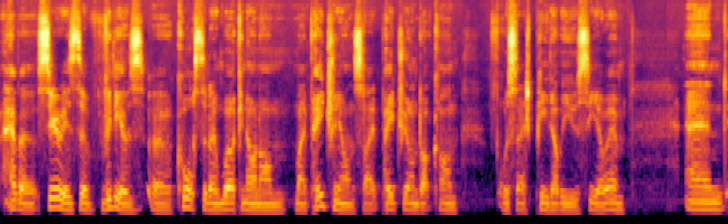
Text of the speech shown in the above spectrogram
have a series of videos, a course that I'm working on on my Patreon site, patreon.com forward slash pwcom. And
